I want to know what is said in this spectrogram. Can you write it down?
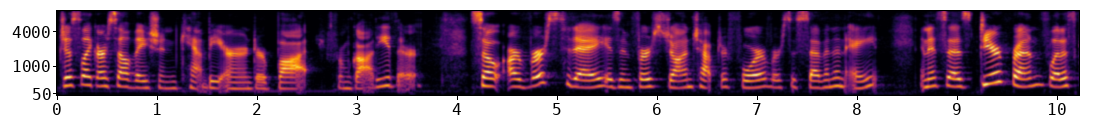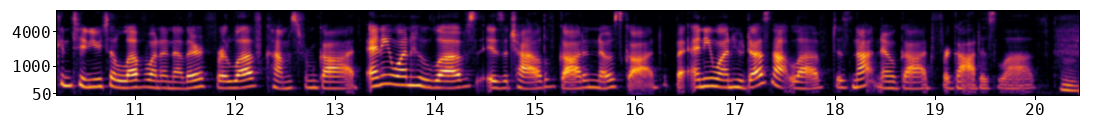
Just like our salvation can't be earned or bought from God either. So our verse today is in 1 John chapter 4 verses 7 and 8. And it says, Dear friends, let us continue to love one another, for love comes from God. Anyone who loves is a child of God and knows God. But anyone who does not love does not know God, for God is love. Hmm.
